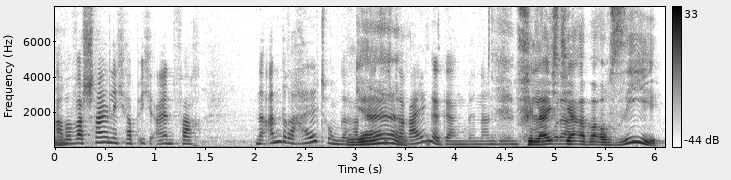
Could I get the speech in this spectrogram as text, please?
Aber wahrscheinlich habe ich einfach eine andere Haltung gehabt, Ja. als ich da reingegangen bin an dem Vielleicht Tag. ja aber auch sie.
